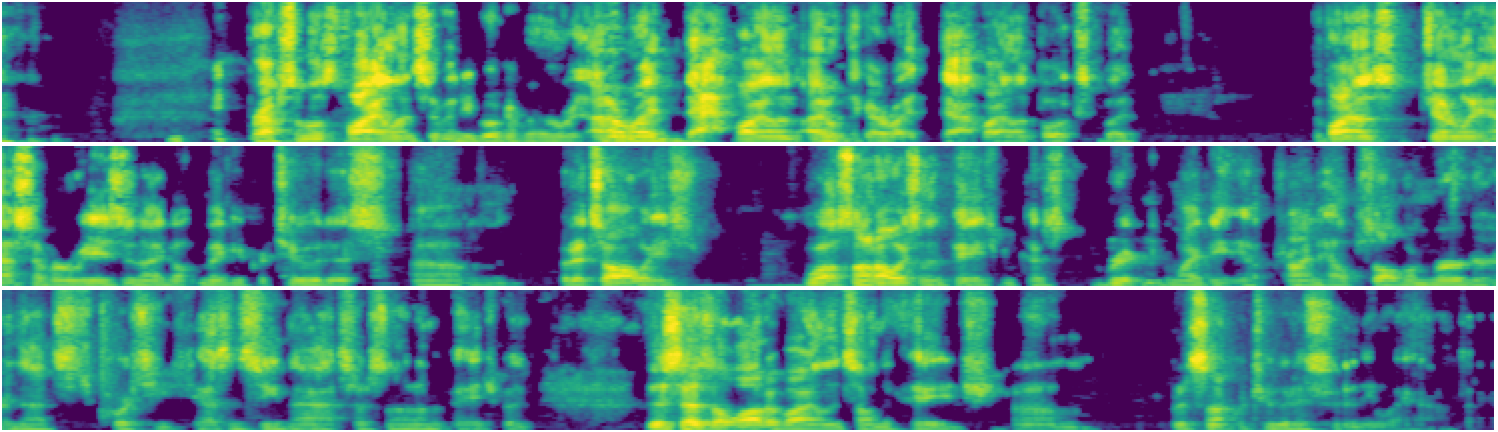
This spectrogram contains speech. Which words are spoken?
perhaps the most violence of any book I've ever read. I don't write that violent. I don't think I write that violent books, but the violence generally has to have a reason. I don't make it gratuitous, um, but it's always well, it's not always on the page because Rick mm-hmm. might be trying to help solve a murder, and that's of course he hasn't seen that, so it's not on the page. But this has a lot of violence on the page, um, but it's not gratuitous in any way. I don't think.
